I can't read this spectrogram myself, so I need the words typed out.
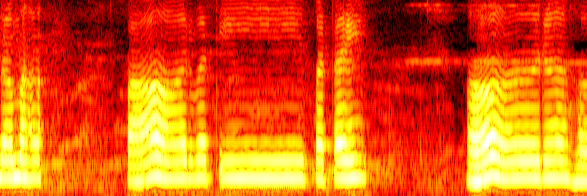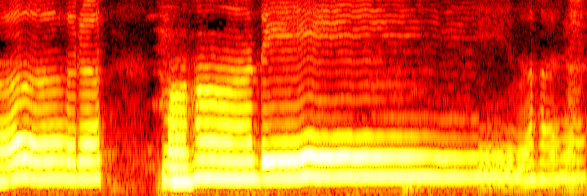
नमः। पार्वती पतये। हर हर महादेव हर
